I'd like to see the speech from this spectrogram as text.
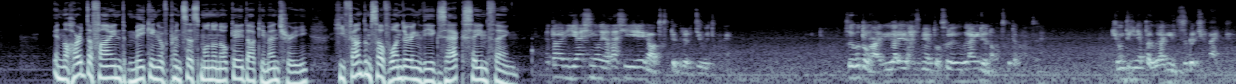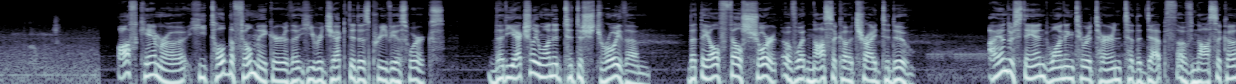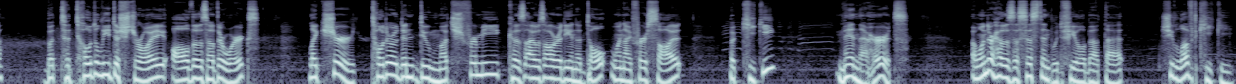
In the hard to find Making of Princess Mononoke documentary, he found himself wondering the exact same thing. Off camera, he told the filmmaker that he rejected his previous works, that he actually wanted to destroy them that they all fell short of what Nausicaa tried to do. I understand wanting to return to the depth of Nausicaa, but to totally destroy all those other works? Like, sure, Totoro didn't do much for me because I was already an adult when I first saw it, but Kiki? Man, that hurts. I wonder how his assistant would feel about that. She loved Kiki.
